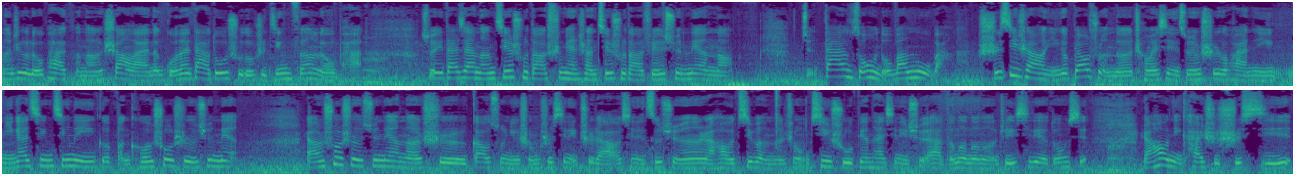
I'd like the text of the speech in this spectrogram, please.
那这个流派可能上来那，国内大多数都是精分流派，所以大家能接触到市面上接触到这些训练呢，就大家走很多弯路吧。实际上，一个标准的成为心理咨询师的话，你你应该经经历一个本科、硕士的训练。然后硕士的训练呢，是告诉你什么是心理治疗、心理咨询，然后基本的这种技术、变态心理学啊等等等等这一系列的东西。然后你开始实习，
